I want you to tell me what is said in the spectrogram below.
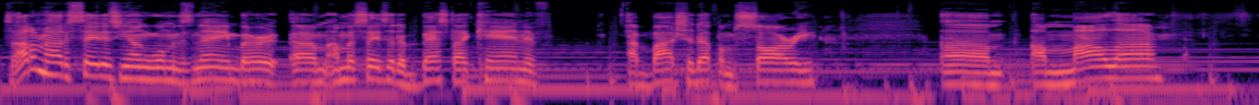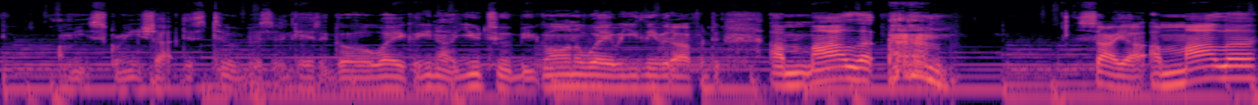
So I don't know how to say this young woman's name, but her, um, I'm gonna say it to the best I can. If I botch it up, I'm sorry. Um, Amala screenshot this too, just in case it go away. Cause you know YouTube be going away when you leave it off. Amala, sorry y'all, Amala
